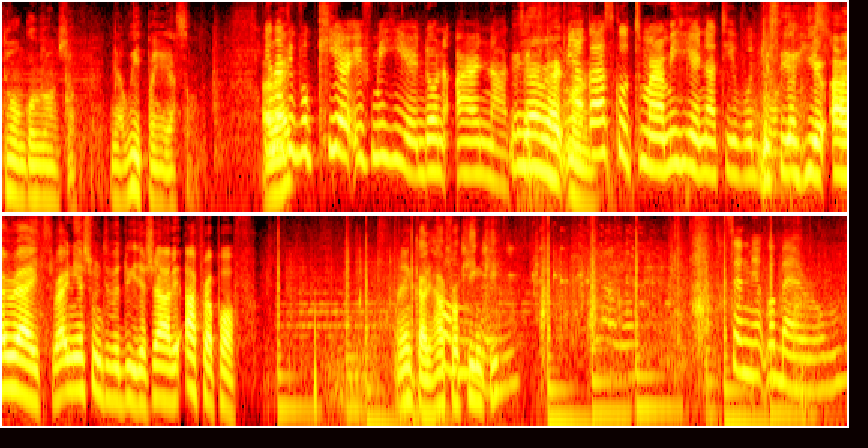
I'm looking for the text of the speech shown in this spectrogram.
Don't go around so. Me I wait for you so. You Alright? not even care if me here done or not. Yeah, you're right, Me man. I go to school tomorrow. Me here not even You done. see you here, alright. Right now you shouldn't even do it. You should have the Afro puff. What do you call it? Afro Come kinky? then. Send me a go buy a room.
